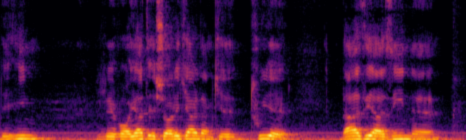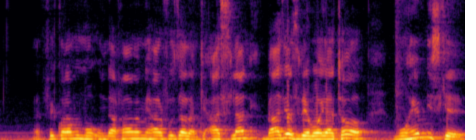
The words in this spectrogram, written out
به این روایت اشاره کردم که توی بعضی از این فکر کنم اون دفعه هم این حرف رو زدم که اصلا بعضی از روایت ها مهم نیست که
